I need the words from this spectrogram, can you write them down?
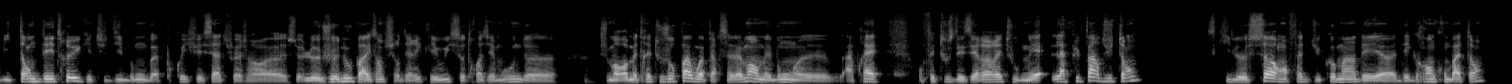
il, tente des trucs et tu te dis, bon, bah, pourquoi il fait ça tu vois, euh, Le genou, par exemple, sur Derrick Lewis au troisième round. euh, je m'en remettrai toujours pas, moi, personnellement, mais bon, euh, après, on fait tous des erreurs et tout. Mais la plupart du temps, ce qui le sort, en fait, du commun des, grands combattants,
